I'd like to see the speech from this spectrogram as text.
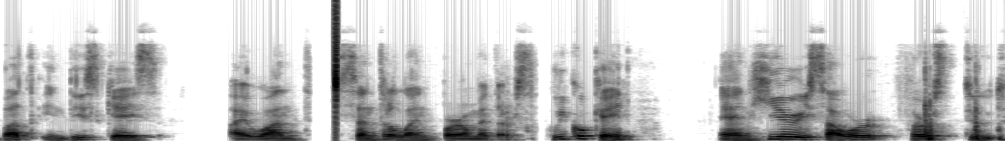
but in this case I want centerline parameters. Click OK and here is our first tooth.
